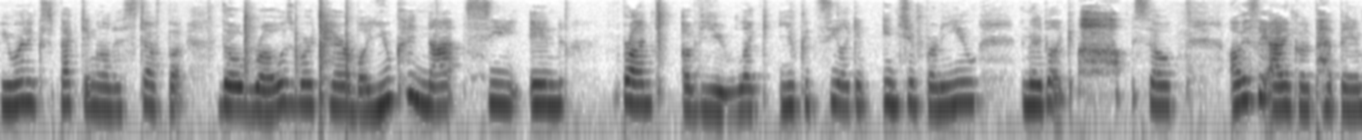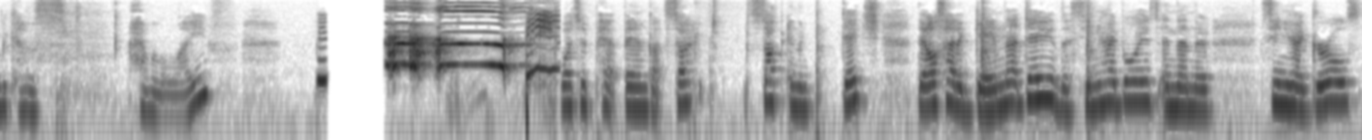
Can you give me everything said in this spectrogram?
we weren't expecting all this stuff, but the rows were terrible. You could not see in front of you. Like you could see like an inch in front of you and then it'd be like so obviously I didn't go to pep band because I have a life. Watch a pep band got stuck stuck in the ditch. They also had a game that day, the senior high boys, and then the senior high girls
